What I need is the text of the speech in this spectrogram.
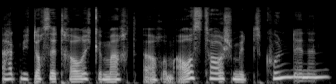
hat mich doch sehr traurig gemacht, auch im Austausch mit Kundinnen,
